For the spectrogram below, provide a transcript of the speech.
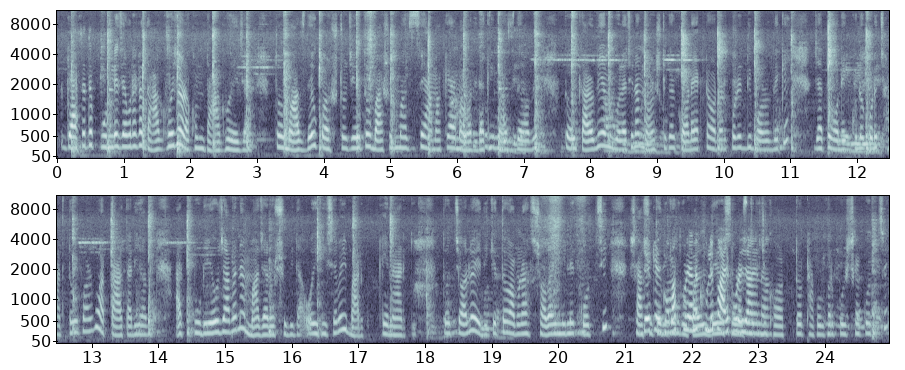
গ্যাসেতে পুড়লে যেমন একটা দাগ হয়ে যায়, ওরকম দাগ হয়ে যায়। তো মাজতেও কষ্ট, যেহেতু বাসন মাজতে আমাকে আর মামা দিদাকেই মাজতে হবে। তো ওই কারণেই আমি বলেছিলাম, ননস্টিকের কড়াই একটা অর্ডার করে দিই বড় দেখে যাতে অনেকগুলো করে ছাড়তেও পারব আর তাড়াতাড়ি হবে। আর পুড়েও যাবে না মাজারও সুবিধা ওই হিসেবেই বার কেনা আর কি। তো চলো এদিকে তো আমরা সবাই মিলে করছি। শাশুড়ি দেখে গোমাত করে আনা খুলে পায়ে পড়ে যায় না। ঘর তো ঠাকুর ঘর পরিষ্কার করছে।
